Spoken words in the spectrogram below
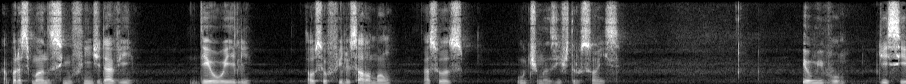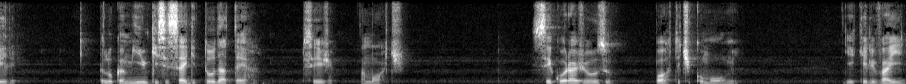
aproximando-se o fim de Davi deu ele ao seu filho Salomão as suas últimas instruções eu me vou, disse ele, pelo caminho que se segue toda a terra, seja, a morte. Ser corajoso, porta-te como homem. E aqui ele vai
